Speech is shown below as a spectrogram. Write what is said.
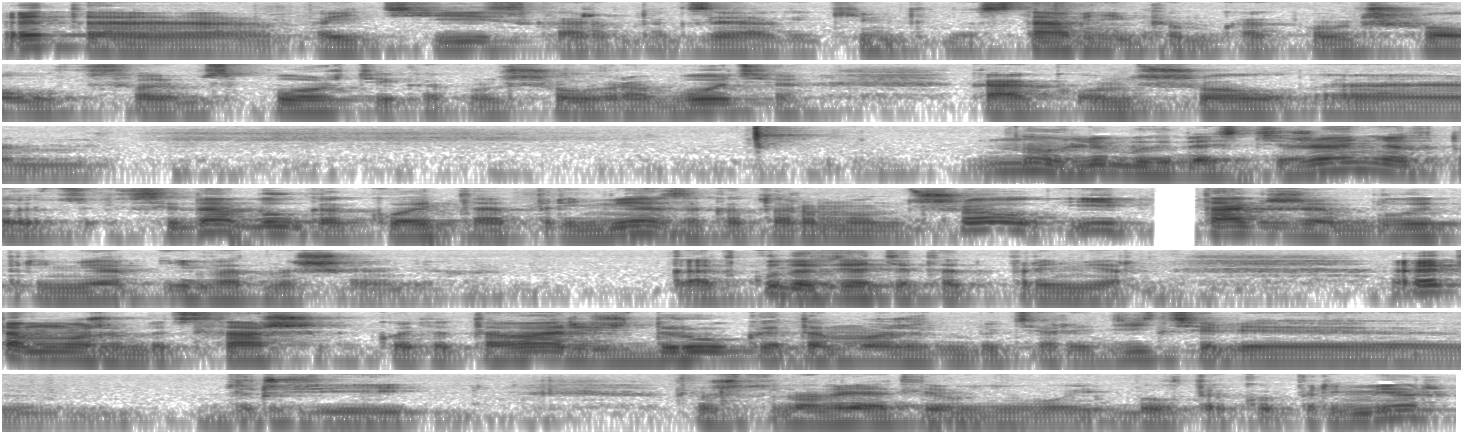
это пойти, скажем так, за каким-то наставником, как он шел в своем спорте, как он шел в работе, как он шел эм, ну, в любых достижениях, то есть всегда был какой-то пример, за которым он шел, и также будет пример и в отношениях. Откуда взять этот пример? Это может быть старший какой-то товарищ, друг, это может быть родители, друзей, потому что навряд ли у него был такой пример,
